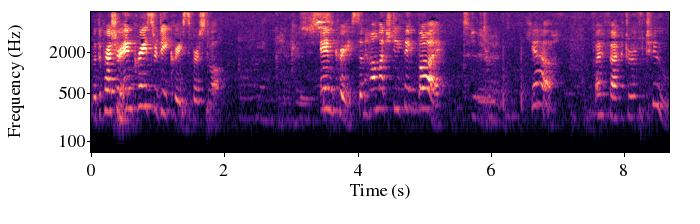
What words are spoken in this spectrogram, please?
Would the pressure increase or decrease, first of all? Increase. Increase. And how much do you think by? Two. Yeah, by a factor of 2.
